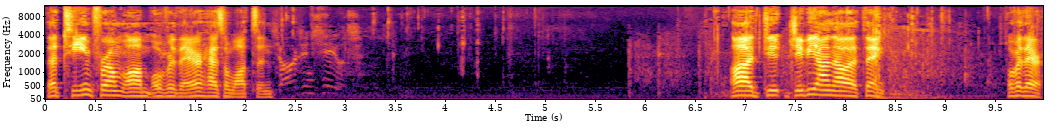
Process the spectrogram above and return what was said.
That team from um over there has a Wattson. Uh, Gibby on uh thing. Over there.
